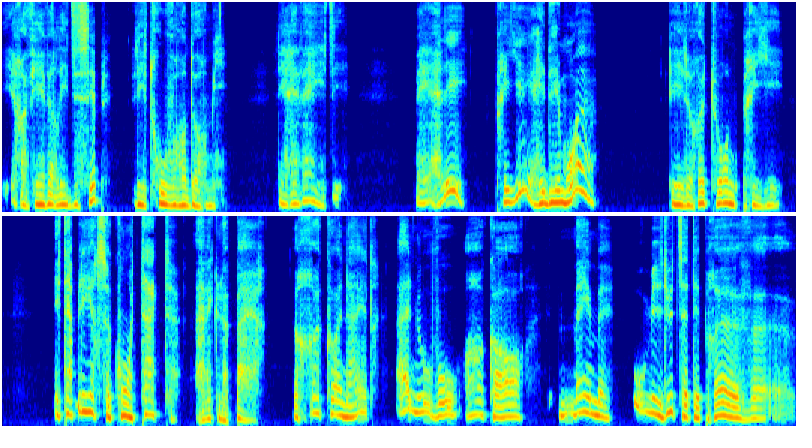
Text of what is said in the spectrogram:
Il revient vers les disciples, les trouve endormis, les réveille et dit Mais allez, priez, aidez-moi. Et il retourne prier, établir ce contact avec le Père, reconnaître à nouveau encore, même au milieu de cette épreuve euh,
